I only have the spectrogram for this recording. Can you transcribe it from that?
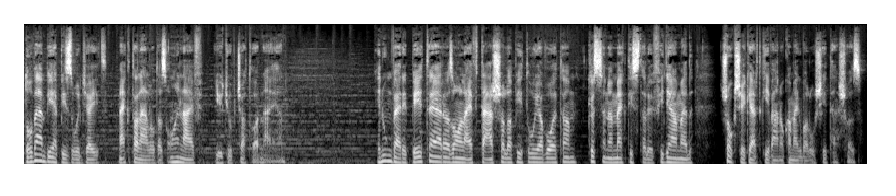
további epizódjait megtalálod az OnLive YouTube csatornáján. Én Ungvári Péter, az OnLive társalapítója voltam, köszönöm megtisztelő figyelmed, sok sikert kívánok a megvalósításhoz.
